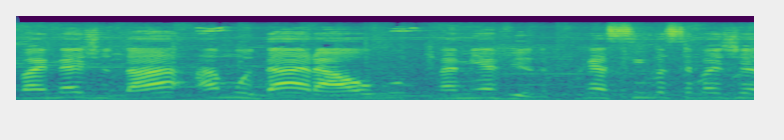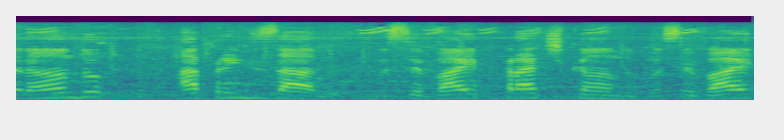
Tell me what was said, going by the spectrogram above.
vai me ajudar a mudar algo na minha vida. Porque assim você vai gerando aprendizado, você vai praticando, você vai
